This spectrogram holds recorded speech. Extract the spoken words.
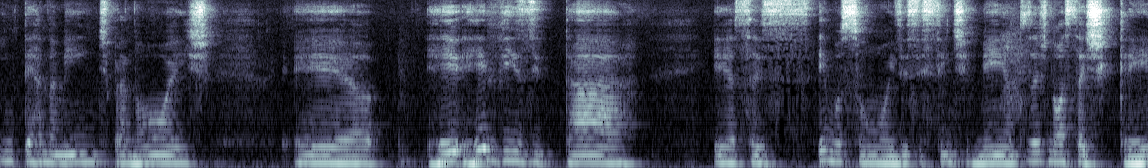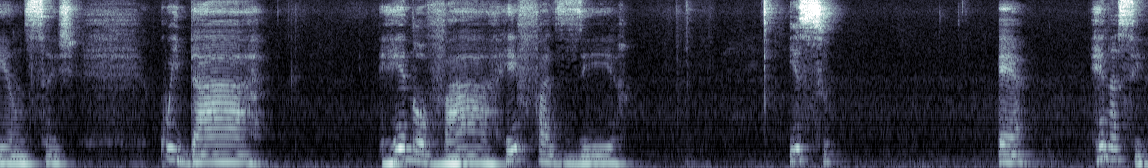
internamente para nós, é, re, revisitar essas emoções, esses sentimentos, as nossas crenças, cuidar, renovar, refazer. Isso é renascer.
